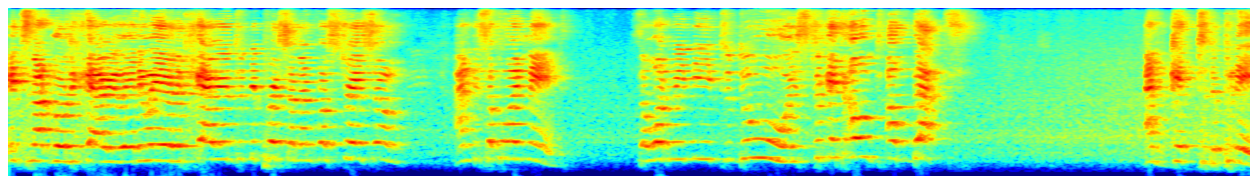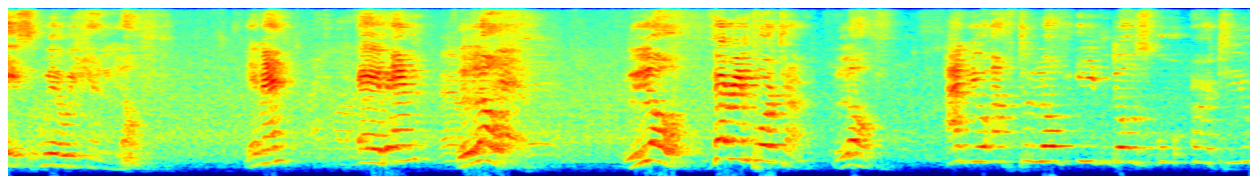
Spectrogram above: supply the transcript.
It's not going to carry you anywhere. It'll carry you to depression and frustration and disappointment. So what we need to do is to get out of that and get to the place where we can love. Amen? Amen. Love. Love. Very important. Love. And you have to love even those who hurt you.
